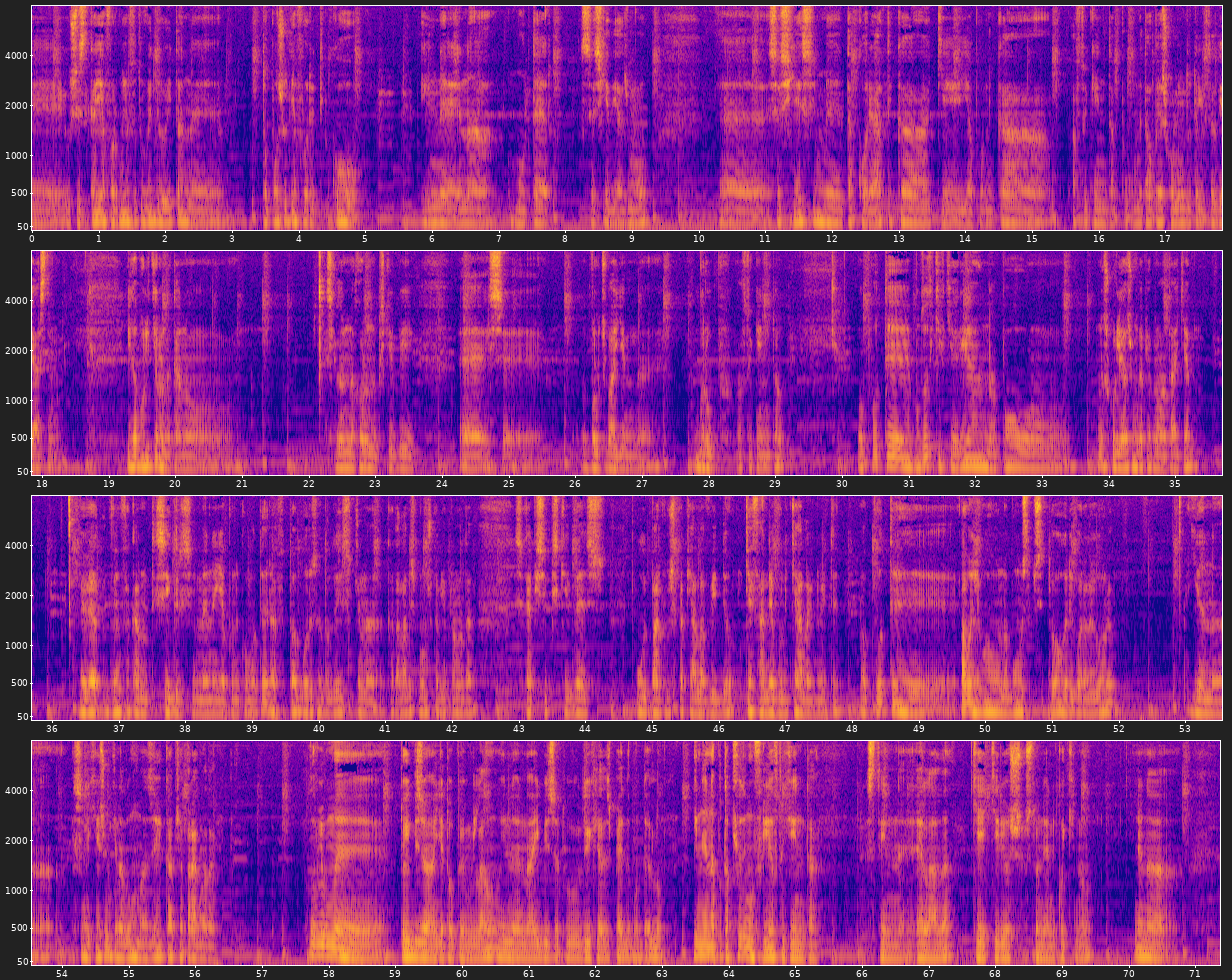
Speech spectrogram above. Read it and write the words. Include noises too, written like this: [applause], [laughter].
ουσιαστικά η αφορμή αυτού του βίντεο ήταν ε, το πόσο διαφορετικό είναι ένα μοτέρ σε σχεδιασμό ε, σε σχέση με τα κορεάτικα και ιαπωνικά αυτοκίνητα που, με τα οποία ασχολούμαι το τελευταίο διάστημα. Είχα πολύ καιρό να κάνω σχεδόν ένα χρόνο επισκευή ε, σε Volkswagen Group αυτοκίνητο Οπότε μου δόθηκε ευκαιρία να πω να σχολιάσουμε κάποια πραγματάκια. Βέβαια δεν θα κάνω τη σύγκριση με ένα Ιαπωνικό μοτέρ, αυτό μπορείς να το δεις και να καταλάβεις μόνος σου κάποια πράγματα σε κάποιες επισκευές που υπάρχουν σε κάποια άλλα βίντεο και θα ανέβουν και άλλα εννοείται. Οπότε πάμε λίγο να μπούμε στο ψητό γρήγορα γρήγορα για να συνεχίσουμε και να δούμε μαζί κάποια πράγματα. Εδώ βλέπουμε το Ibiza για το οποίο μιλάω, είναι ένα Ibiza του 2005 μοντέλο. Είναι ένα από τα πιο δημοφιλή αυτοκίνητα στην Ελλάδα και κυρίως στο νεανικό κοινό. Είναι ένα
